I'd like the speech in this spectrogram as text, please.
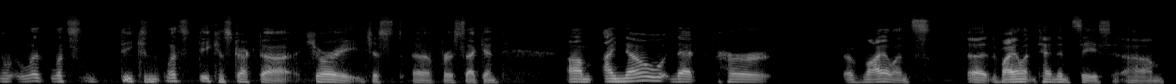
Let, let's decon- let's deconstruct uh, Hiyori just uh, for a second. Um, I know that her violence, uh, violent tendencies um,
